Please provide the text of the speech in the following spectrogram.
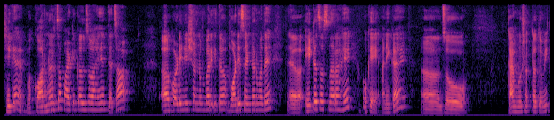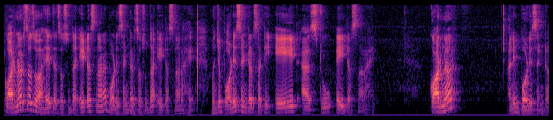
ठीक आहे. मग कॉर्नरचा पार्टिकल जो आहे त्याचा कॉर्डिनेशन नंबर इथं बॉडी सेंटरमध्ये एटच असणार आहे. ओके आणि काय? जो काय म्हणू शकता तुम्ही? कॉर्नरचा जो आहे त्याचा सुद्धा एट असणार आहे. बॉडी सेंटरचा सुद्धा एट असणार आहे. म्हणजे बॉडी सेंटरसाठी एट ॲज टू एट असणार आहे. कॉर्नर आणि बॉडी सेंटर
